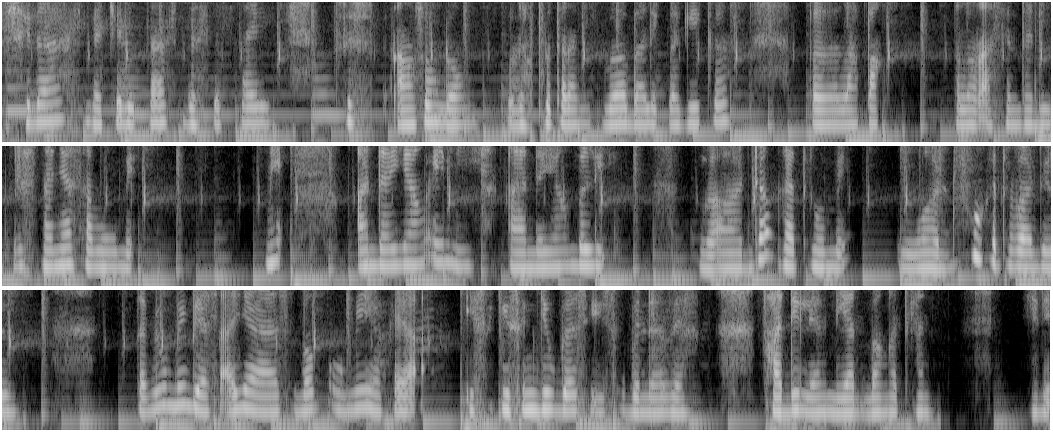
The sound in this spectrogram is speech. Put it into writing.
sudah singkat cerita sudah selesai. Terus langsung dong udah putaran kedua balik lagi ke uh, lapak telur asin tadi. Terus nanya sama Umi nih ada yang ini ada yang beli nggak ada kata Umi. Waduh kata Fadil. Tapi Umi biasa aja sebab Umi ya kayak iseng-iseng juga sih sebenarnya. Fadil yang niat banget kan. Jadi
